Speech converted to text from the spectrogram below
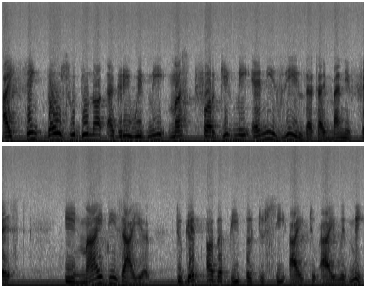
I think those who do not agree with me must forgive me any zeal that I manifest in my desire to get other people to see eye to eye with me.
